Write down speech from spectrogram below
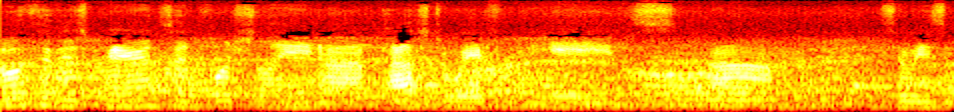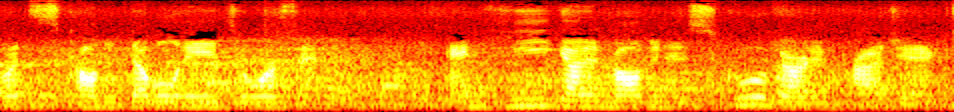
Both of his parents, unfortunately, uh, passed away from AIDS, um, so he's what's called a double AIDS orphan and he got involved in his school garden project,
